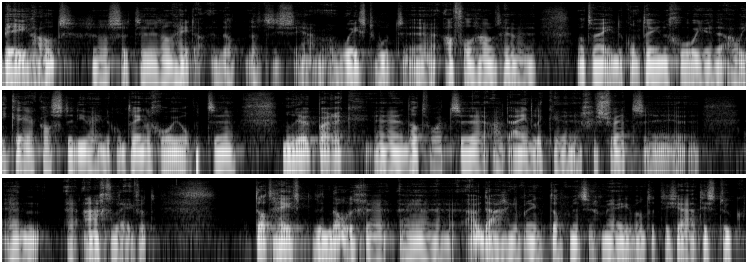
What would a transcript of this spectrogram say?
B-hout, zoals het uh, dan heet. Dat, dat is ja, wastewood, uh, afvalhout. Hè, wat wij in de container gooien. De oude IKEA-kasten die wij in de container gooien op het uh, Milieupark. dat wordt uiteindelijk geschwet en aangeleverd. Dat heeft de nodige uitdagingen, brengt dat met zich mee. Want het is, ja, het is natuurlijk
